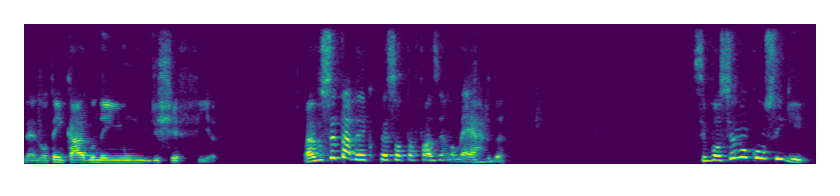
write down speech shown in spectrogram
né, não tem cargo nenhum de chefia. Mas você tá vendo que o pessoal tá fazendo merda. Se você não conseguir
